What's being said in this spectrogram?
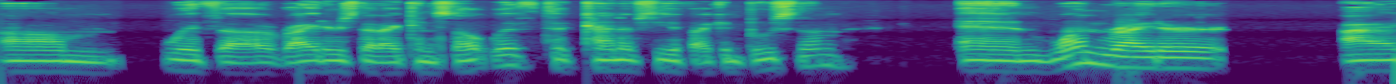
um, with uh, writers that I consult with to kind of see if I could boost them. And one writer, I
